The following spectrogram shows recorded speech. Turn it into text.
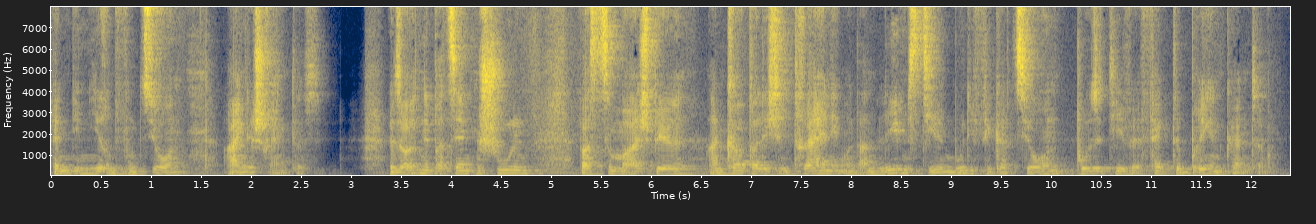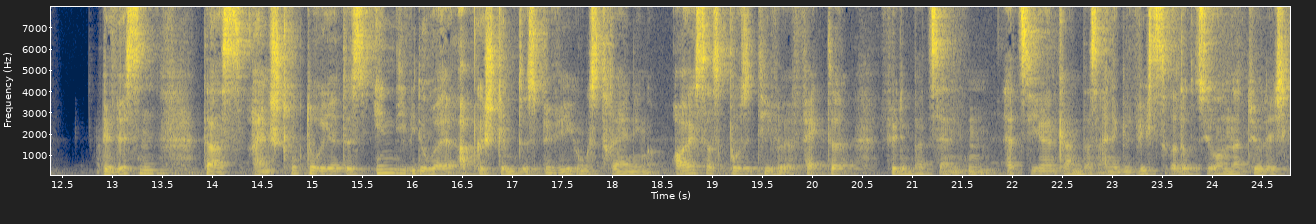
wenn die Nierenfunktion eingeschränkt ist. Wir sollten den Patienten schulen, was zum Beispiel an körperlichem Training und an Lebensstilmodifikation positive Effekte bringen könnte. Wir wissen, dass ein strukturiertes, individuell abgestimmtes Bewegungstraining äußerst positive Effekte für den Patienten erzielen kann, dass eine Gewichtsreduktion natürlich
